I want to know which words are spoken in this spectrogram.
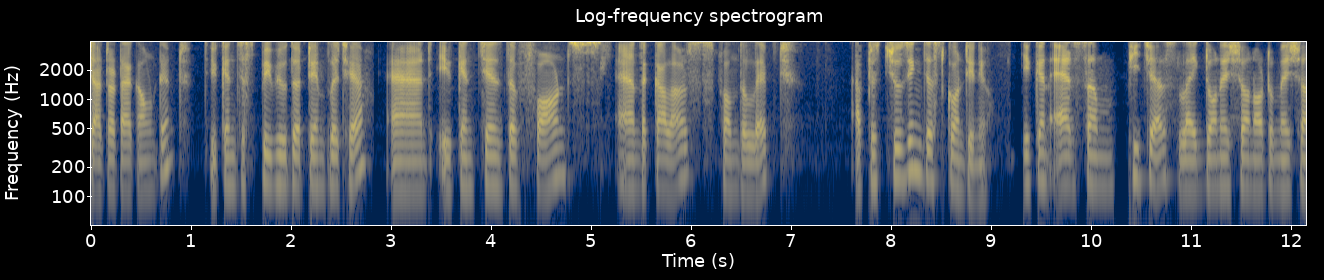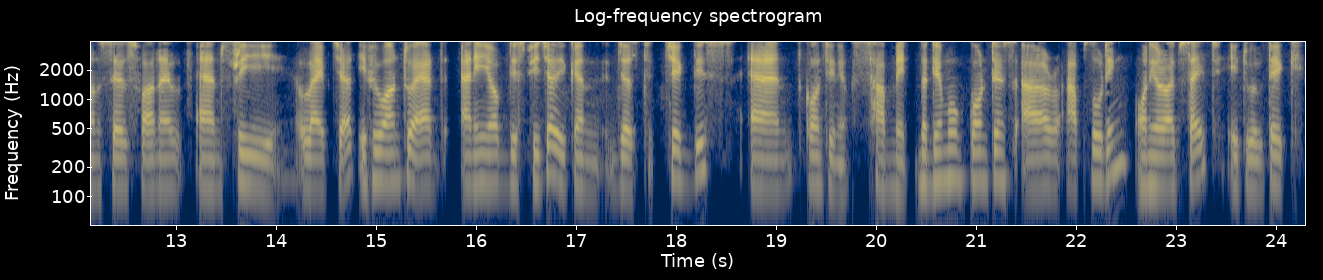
chartered accountant. You can just preview the template here. And you can change the fonts and the colors from the left. After choosing just continue. You can add some features like donation automation sales funnel and free live chat. If you want to add any of this feature you can just check this and continue. Submit. The demo contents are uploading on your website. It will take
